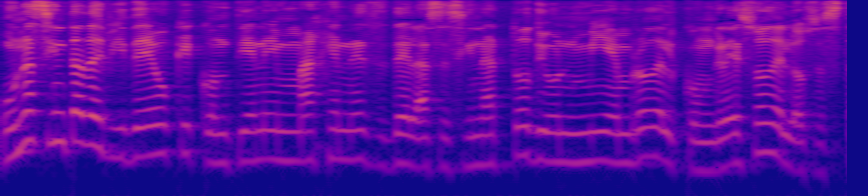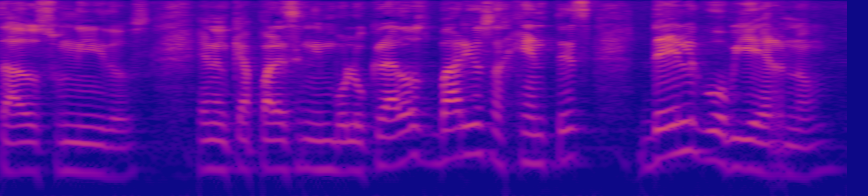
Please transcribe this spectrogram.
una cinta de video que contiene imágenes del asesinato de un miembro del Congreso de los Estados Unidos, en el que aparecen involucrados varios agentes del gobierno.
